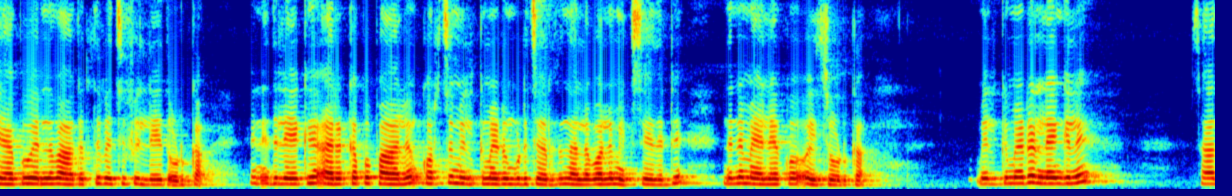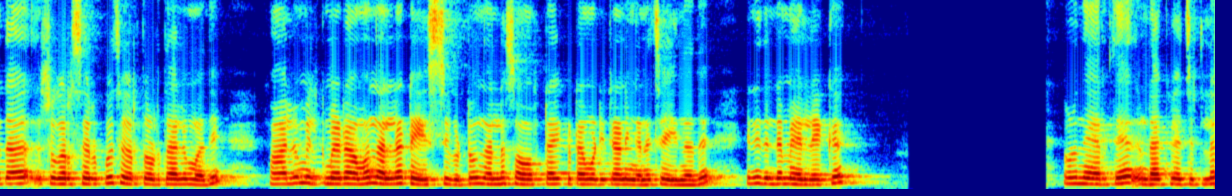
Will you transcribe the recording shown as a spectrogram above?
ഗ്യാപ്പ് വരുന്ന ഭാഗത്ത് വെച്ച് ഫില്ല് ചെയ്ത് കൊടുക്കാം. ഇനി ഇതിലേക്ക് അരക്കപ്പ് പാലും കുറച്ച് മിൽക്ക് മെയ്ഡും കൂടി ചേർത്ത് നല്ലപോലെ മിക്സ് ചെയ്തിട്ട് ഇതിന്റെ മേലേക്ക് ഒഴിച്ചു കൊടുക്കാം. മിൽക്ക് മെയ്ഡ് അല്ലെങ്കിൽ സാധാ ഷുഗർ സിറപ്പ് ചേർത്ത് കൊടുത്താലും മതി. പാലും മിൽക്ക് മെയ്ഡും ആകുമ്പോൾ നല്ല ടേസ്റ്റ് കിട്ടും. നല്ല സോഫ്റ്റായി കിട്ടാൻ വേണ്ടിയിട്ടാണ് ഇങ്ങനെ ചെയ്യുന്നത്. ഇനി ഇതിന്റെ മേലിലേക്ക് നമ്മൾ നേരത്തെ ഉണ്ടാക്കി വെച്ചിട്ടുള്ള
